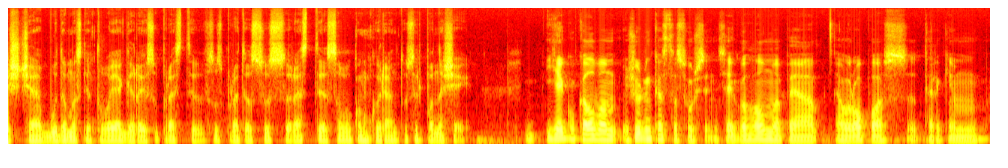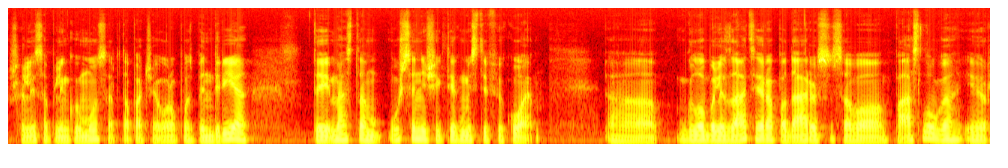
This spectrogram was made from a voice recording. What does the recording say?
iš čia, būdamas Lietuvoje, gerai suprasti visus procesus, rasti savo konkurentus ir panašiai. Jeigu kalbam, žiūrint, kas tas užsienis, jeigu kalbam apie Europos, tarkim, šalis aplinkui mus ar tą pačią Europos bendryją, tai mes tam užsienį šiek tiek mistifikuojam. Globalizacija yra padariusi savo paslaugą ir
